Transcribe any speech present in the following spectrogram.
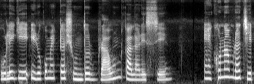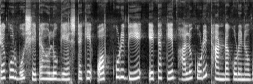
গলে গিয়ে এরকম একটা সুন্দর ব্রাউন কালার এসছে। এখন আমরা যেটা করব সেটা হলো গ্যাসটাকে অফ করে দিয়ে এটাকে ভালো করে ঠান্ডা করে নেব।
